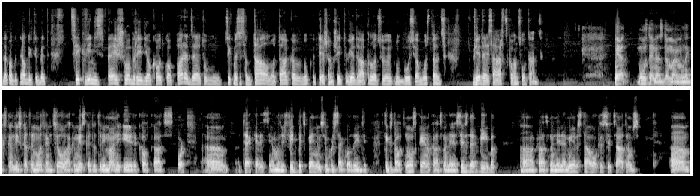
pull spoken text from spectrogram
varbūt ne objektīvi, bet cik viņi spēj šobrīd jau kaut ko paredzēt, un cik mēs esam tālu no tā, ka, nu, ka tiešām šī vieda aprots nu, būs jau mūsu tāds viedais ārsts, konsultants. Nu jā, mūsdienās, domāju, man liekas, gandrīz katram otram cilvēkam, ieskaitot arī mani, ir kaut kāds sports uh, trekeris. Ja man ir fitbits, pieņemsim, kurš seko līdzi, cik daudz noskrienu, kāds man ir sirdsdarbība, uh, kāds man ir miera stāvoklis, sirds ātrums. Um,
